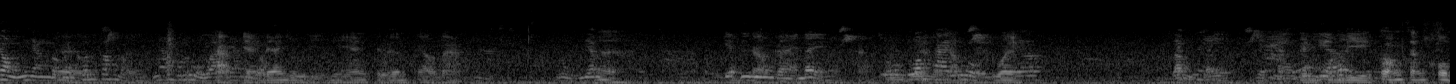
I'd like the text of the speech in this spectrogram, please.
ย่องยังดอกเป็นคนต้องดอกงานบ่รู้ว่าครับยังแข็งแรงอยู่ดีมีให้เจริญก้าวหน้าหลูกเลี้ยงเออเก็บดีนึงก็ให้ได้ รวมทำไปด้วย ตั้งใจเฮ็ดงานเป็นคนดีของสังคม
